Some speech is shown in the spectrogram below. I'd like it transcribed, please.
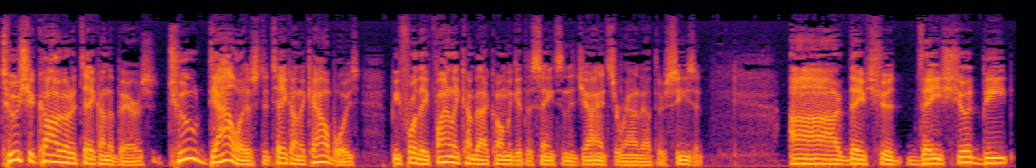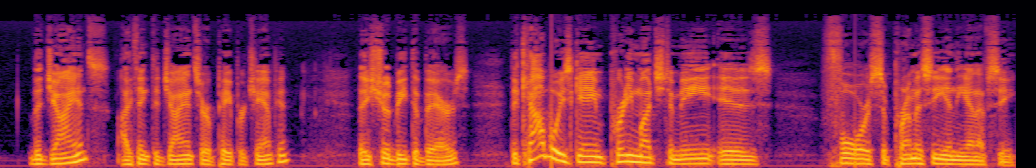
to Chicago to take on the Bears, to Dallas to take on the Cowboys before they finally come back home and get the Saints and the Giants to round out their season. Uh, they should they should beat the Giants. I think the Giants are a paper champion. They should beat the Bears. The Cowboys game, pretty much to me, is for supremacy in the NFC.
